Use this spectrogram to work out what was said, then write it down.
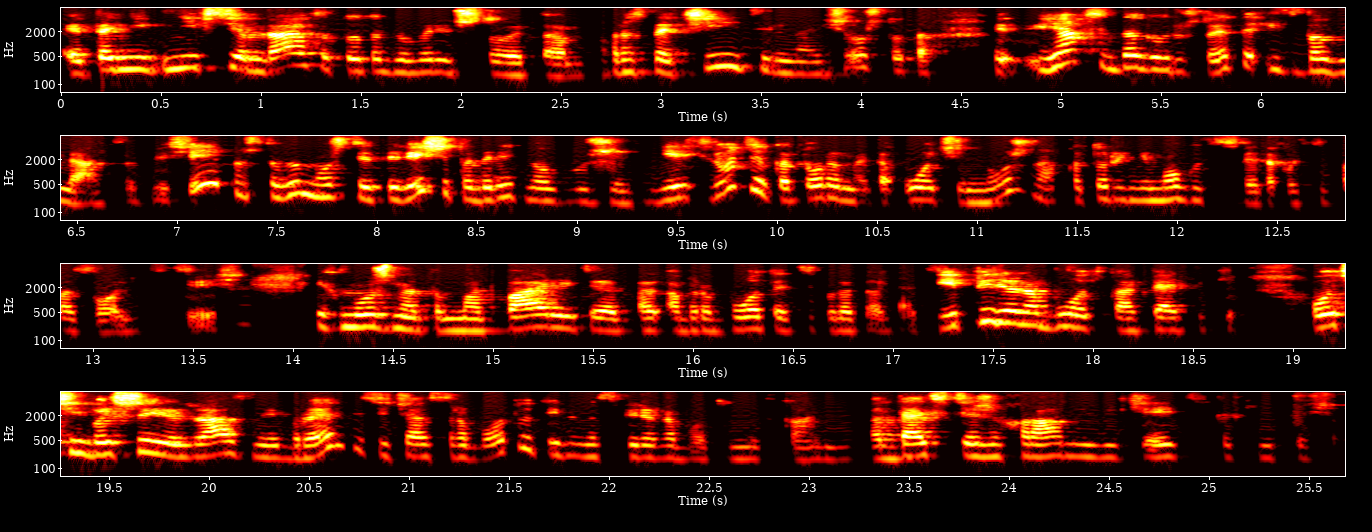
Это не, не всем нравится, кто-то говорит, что это расточительно, еще что-то. Я всегда говорю, что это избавляться от вещей, потому что вы можете этой вещи подарить новую жизнь. Есть люди, которым это очень нужно, которые не могут себе, допустим, позволить эти вещи. Их можно там отпарить, э, обработать куда-то отдать. И переработка, опять-таки. Очень большие разные бренды сейчас работают именно с переработанными тканями. Отдать в те же храмы, мечети, какие-то еще.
